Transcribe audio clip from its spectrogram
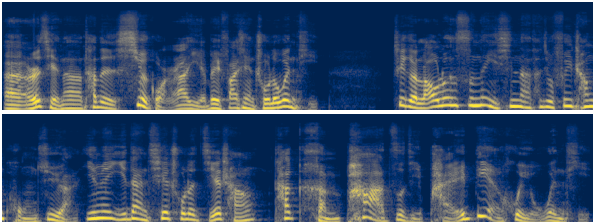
呃，而且呢，他的血管啊也被发现出了问题。这个劳伦斯内心呢，他就非常恐惧啊，因为一旦切除了结肠，他很怕自己排便会有问题。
